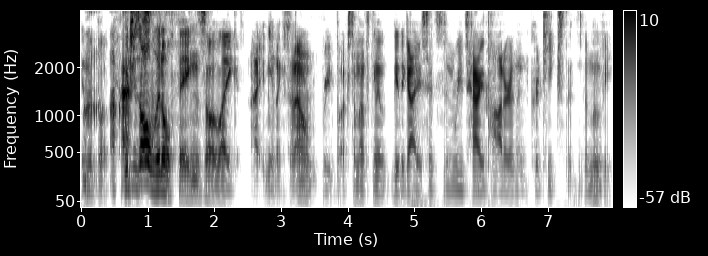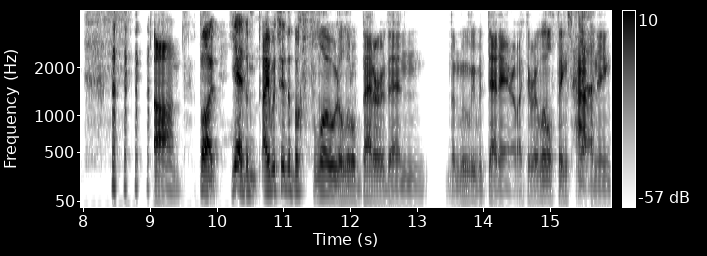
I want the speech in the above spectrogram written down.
in the Hmm, book, okay. which is all little things. So like, I mean, like I said, I don't read books. I'm not gonna be the guy who sits and reads Harry Potter and then critiques the the movie. um, but yeah, the I would say the book flowed a little better than the movie with dead air. Like there were little things happening,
